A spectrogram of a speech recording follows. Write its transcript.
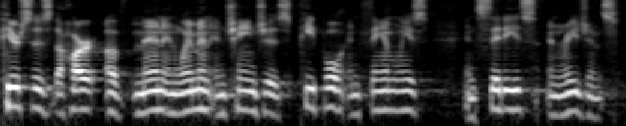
pierces the heart of men and women and changes people and families and cities and regions.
